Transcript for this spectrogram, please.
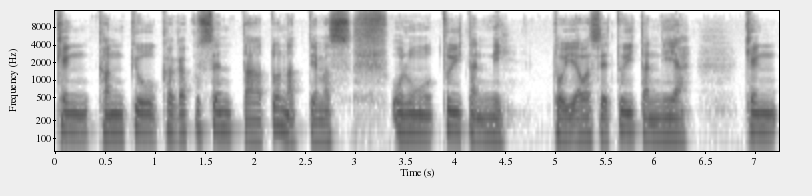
県環境科学センターとなっています。このトゥイタンに問い合わせトゥイタンにや県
